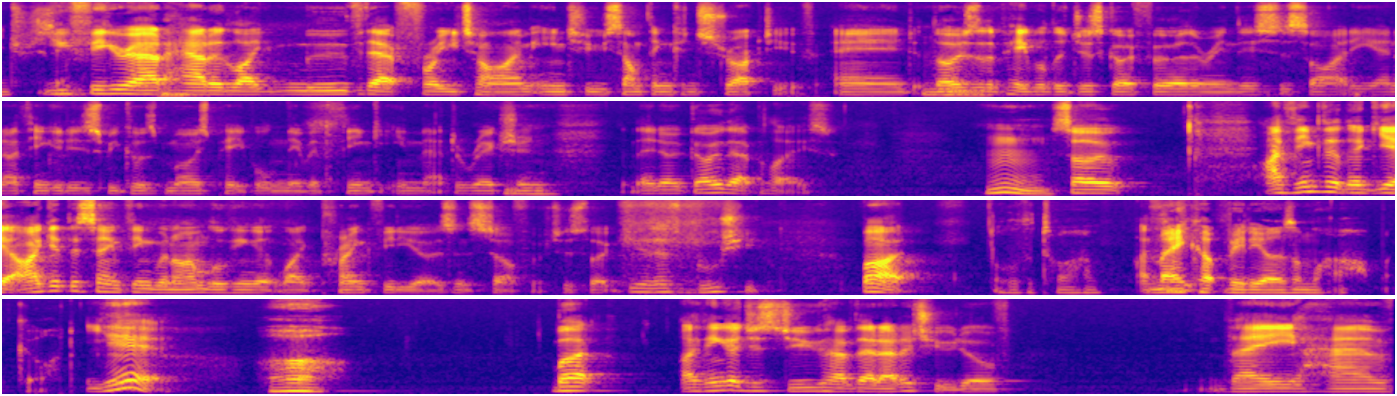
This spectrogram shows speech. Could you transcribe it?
Interesting. you figure out how to like move that free time into something constructive and those are the people that just go further in this society and i think it is because most people never think in that direction that they don't go that place Hmm. so i think that like yeah i get the same thing when i'm looking at like prank videos and stuff of just like yeah that's bullshit but all the time. I Makeup videos. I'm like, oh my god. yeah Oh, but i think i just do have that attitude of they have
